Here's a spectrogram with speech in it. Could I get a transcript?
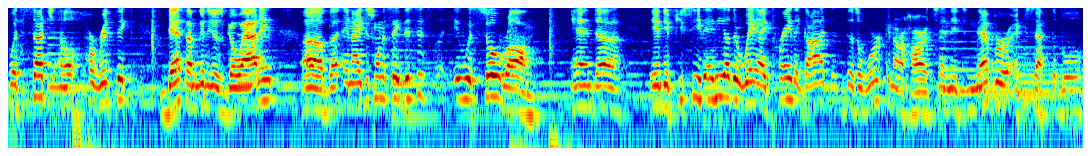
was such a horrific death. I'm going to just go at it. Uh, but and I just want to say this is it was so wrong, and uh, and if you see it any other way, I pray that God does a work in our hearts and it's never acceptable.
